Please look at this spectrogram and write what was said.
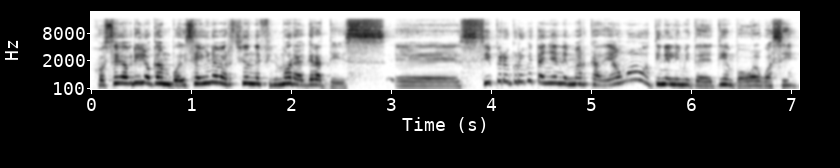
José Gabriel Ocampo dice, hay una versión de Filmora gratis. Eh, sí, pero creo que te añade marca de agua o tiene límite de tiempo o algo así.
